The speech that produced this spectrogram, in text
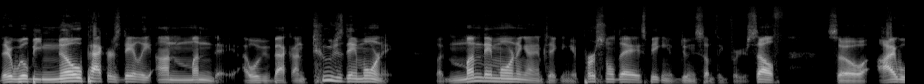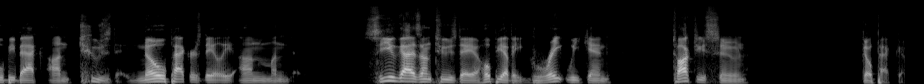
there will be no Packers Daily on Monday. I will be back on Tuesday morning. But Monday morning, I am taking a personal day. Speaking of doing something for yourself. So I will be back on Tuesday. No Packers Daily on Monday. See you guys on Tuesday. I hope you have a great weekend. Talk to you soon. Go, Pack, go.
